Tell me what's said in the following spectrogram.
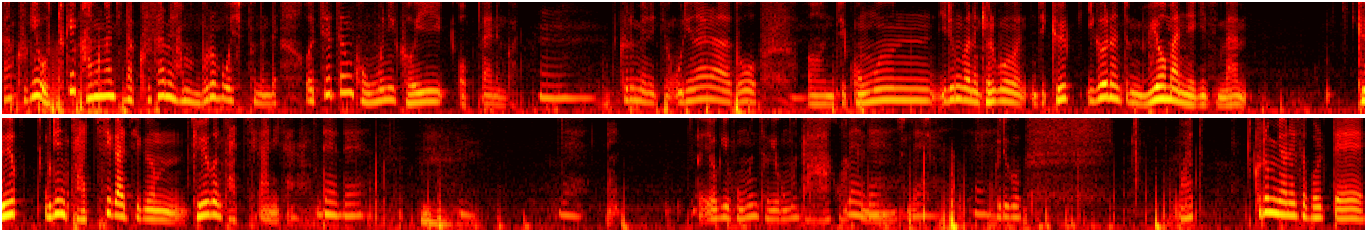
난 그게 어떻게 가능한지 나 그 사람이 한번 물어보고 싶었는데 어쨌든 공문이 거의 없다는 것. 음. 그러면 지금 우리나라도 어 이제 공문 이런 거는 결국은 이제 교육 이거는 좀 위험한 얘기지만 교육 우린 자치가 지금 교육은 자치가 아니잖아요. 네, 네. 음. 네. 그러니까 여기 공문 저기 공문 다 하고 네, 학교는 네. 네. 순이죠. 네. 그리고 뭐 그런 면에서 볼 때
